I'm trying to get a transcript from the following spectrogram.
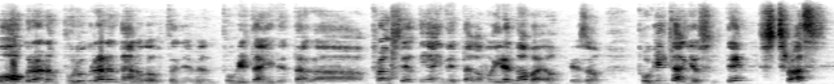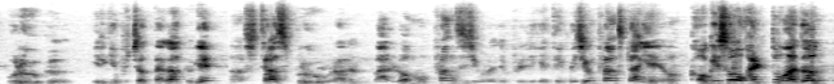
버그라는 부르그라는 단어가 붙었냐면 독일 땅이 됐다가 프랑스 땅이 됐다가 뭐 이랬나 봐요. 그래서 독일 땅이었을 때 스트라스 부르그 이렇게 붙였다가 그게 어, 스트라스 부르라는 말로 뭐 프랑스식으로 이제 불리게 된 거예요. 지금 프랑스 땅이에요. 거기서 활동하던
